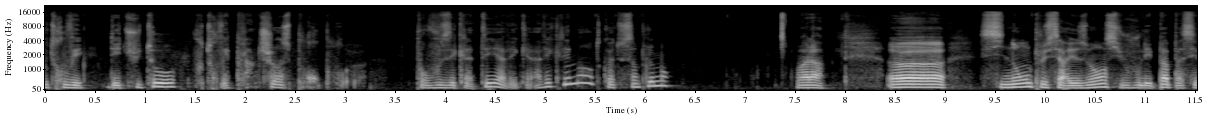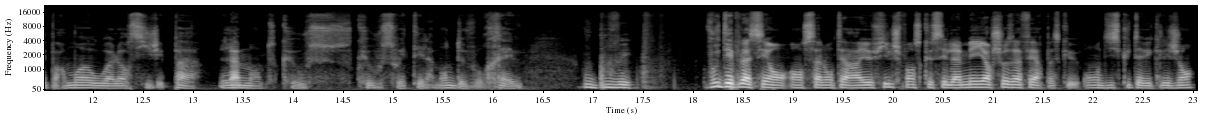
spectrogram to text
vous trouvez des tutos, vous trouvez plein de choses pour, vous éclater avec, avec les menthes, quoi, tout simplement. Voilà. Euh, sinon, plus sérieusement, si vous voulez pas passer par moi, ou alors si j'ai pas la menthe que que vous souhaitez, la menthe de vos rêves, vous pouvez vous déplacer en, salon terrariophile. Je pense que c'est la meilleure chose à faire parce qu'on discute avec les gens,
